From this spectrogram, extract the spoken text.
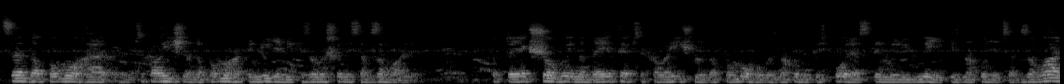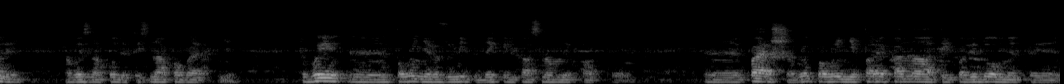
це допомога, психологічна допомога тим людям, які залишилися в завалі. Тобто, якщо ви надаєте психологічну допомогу, ви знаходитесь поряд з тими людьми, які знаходяться в завалі, а ви знаходитесь на поверхні, то ви е, повинні розуміти декілька основних факторів. Е, Перше, ви повинні переконати і повідомити е,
